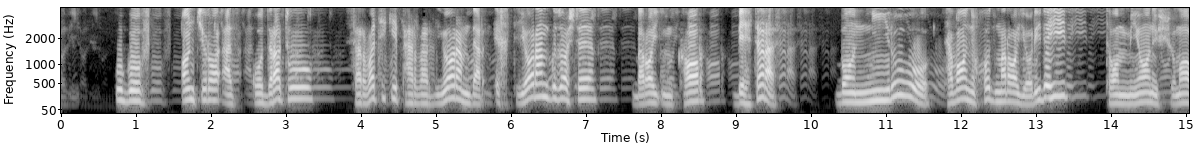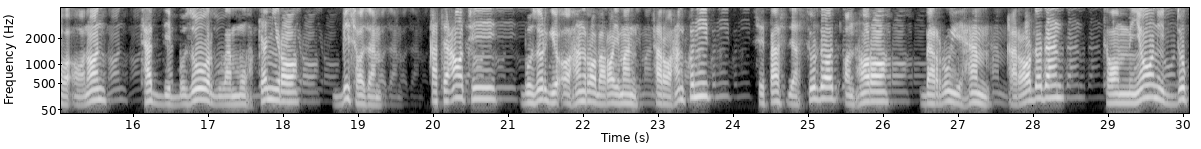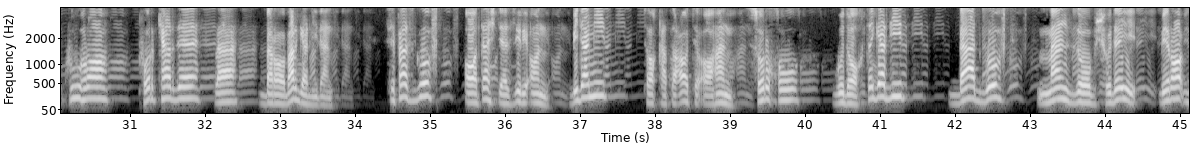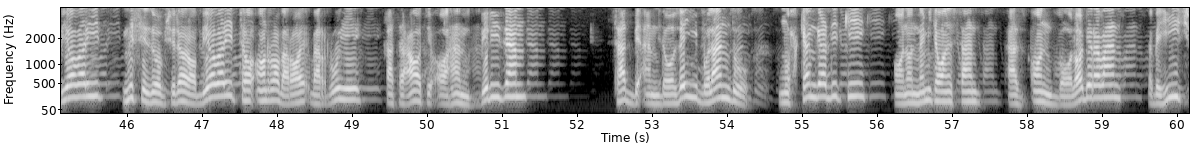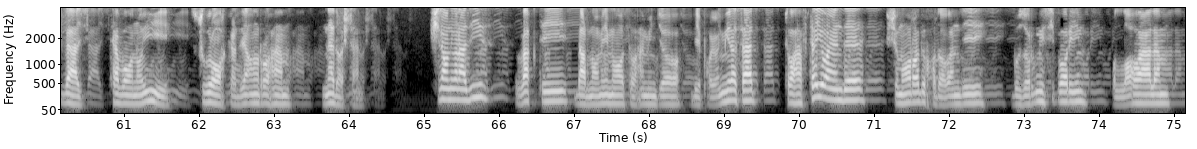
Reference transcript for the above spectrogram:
او گفت آنچه را از قدرت و ثروتی که پروردگارم در اختیارم گذاشته برای این کار بهتر است. با نیرو و توان خود مرا یاری دهید تا میان شما و آنان صد بزرگ و محکمی را بسازم. قطعات بزرگ آهن را برای من فراهم کنید. سپس دستور داد آنها را بر روی هم قرار دادند تا میان دو کوه را پر کرده و برابر گردیدند. سپس گفت آتش در زیر آن بدمید تا قطعات آهن سرخ و گداخته گردید. بعد گفت من زوب شده بیاورید مثل زوب شده را بیاورید تا آن را برای بر روی قطعات آهن بریزم صد به اندازه بلند و محکم گردید که آنان نمی توانستند از آن بالا بروند و به هیچ وجه توانایی سوراخ کرده آن را هم نداشتند. شنوندگان عزیز وقت برنامه ما تا همینجا به پایان می رسد تا هفته آینده شما را به خداوند بزرگ می سپاریم. والله اعلم.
